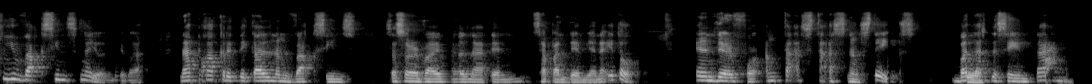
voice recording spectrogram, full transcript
yung vaccines ngayon, di ba? Napaka-critical ng vaccines sa survival natin sa pandemya na ito. And therefore, ang taas-taas ng stakes. But yes. at the same time,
